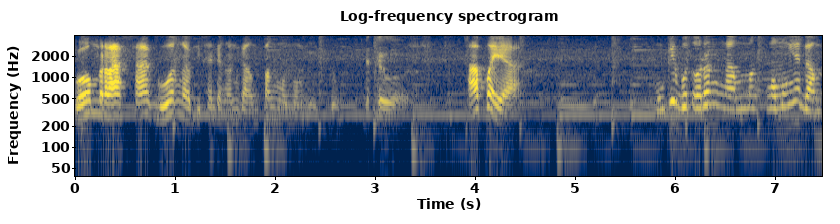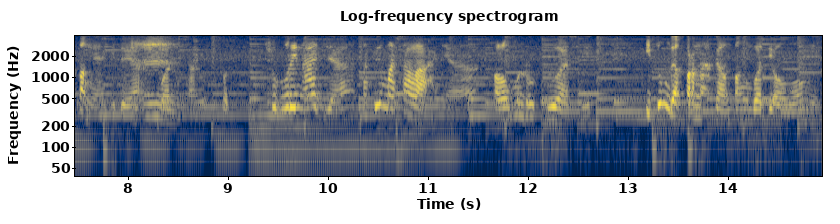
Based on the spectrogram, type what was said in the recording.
Gue merasa gue nggak bisa dengan gampang ngomong itu. betul. Apa ya? Mungkin buat orang ngomong, ngomongnya gampang ya gitu ya. Hmm. Buat, buat syukurin aja. Tapi masalahnya, kalau menurut gue sih, itu nggak pernah gampang buat diomongin.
